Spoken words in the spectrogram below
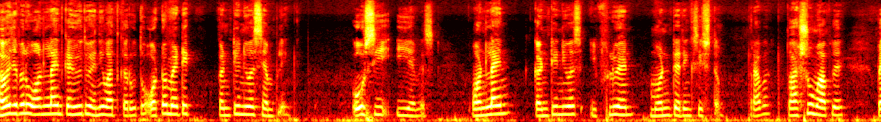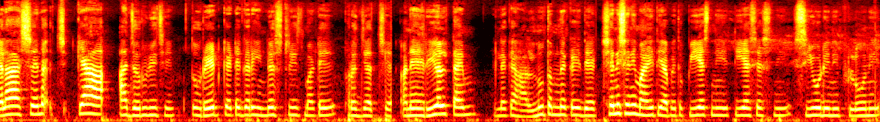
હવે જે પેલું ઓનલાઈન કહ્યું હતું, એની વાત કરું તો automatic continuous sampling OCEMS online continuous effluent monitoring system બરાબર? તો આ શું માપે? પહેલાં શેના ક્યાં આ જરૂરી છે? તો રેડ કેટેગરી ઇન્ડસ્ટ્રીઝ માટે ફરજિયાત છે. અને રિયલ ટાઈમ એટલે કે હાલનું તમને કહી દે, શેની શેની માહિતી આપે? તો પીએસની ટીએસએસની સીઓડીની ફ્લોની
